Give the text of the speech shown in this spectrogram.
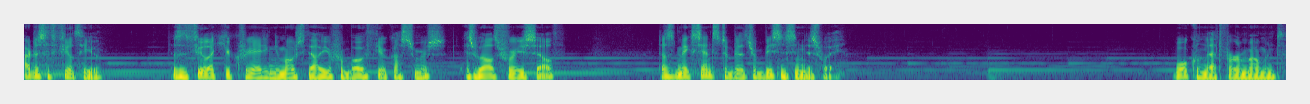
How does it feel to you? Does it feel like you're creating the most value for both your customers as well as for yourself? Does it make sense to build your business in this way? Walk on that for a moment.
